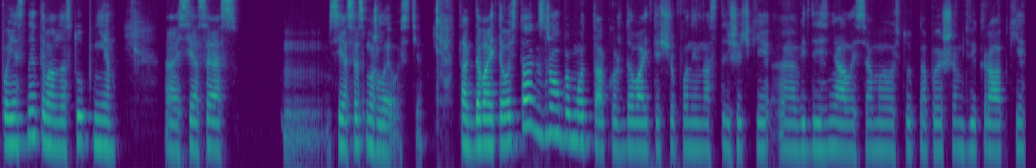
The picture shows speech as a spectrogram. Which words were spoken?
пояснити вам наступні CSS CSS можливості. Так, давайте ось так зробимо. Також давайте, щоб вони в нас трішечки е, відрізнялися. Ми ось тут напишемо дві крапки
